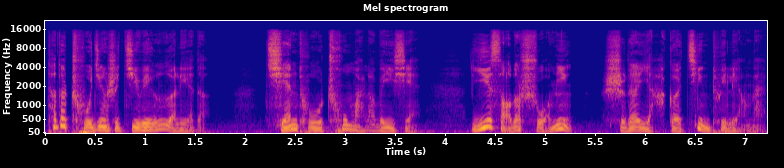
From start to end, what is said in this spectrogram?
他的处境是极为恶劣的，前途充满了危险。以扫的索命使得雅各进退两难。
